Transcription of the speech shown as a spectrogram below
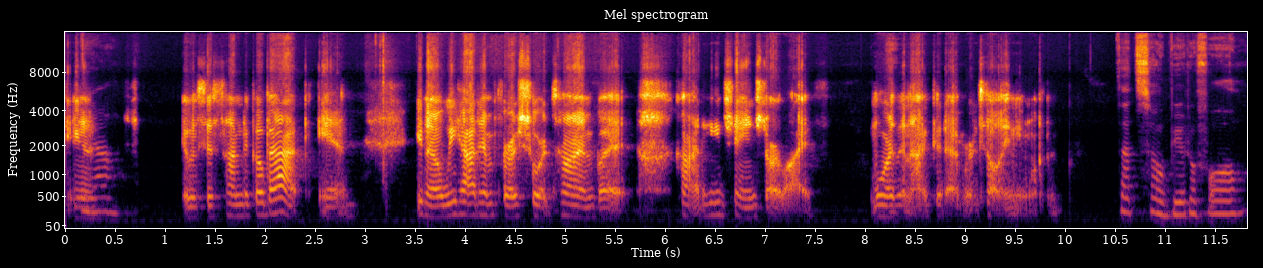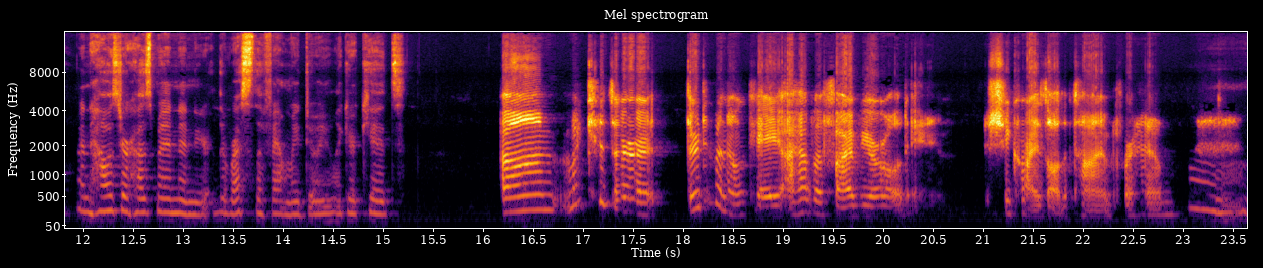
Yeah. It was his time to go back. And you know, we had him for a short time, but God, he changed our life more than I could ever tell anyone. That's so beautiful. And how's your husband and your, the rest of the family doing? Like your kids? Um, my kids are they're doing okay. I have a five year old and she cries all the time for him. Hmm.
